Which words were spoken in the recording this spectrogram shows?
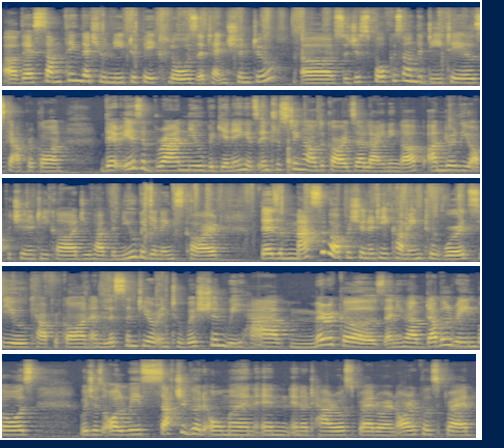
Uh, there's something that you need to pay close attention to. Uh, so just focus on the details, Capricorn. There is a brand new beginning. It's interesting how the cards are lining up. Under the opportunity card, you have the new beginnings card. There's a massive opportunity coming towards you, Capricorn, and listen to your intuition. We have miracles, and you have double rainbows, which is always such a good omen in, in a tarot spread or an oracle spread.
